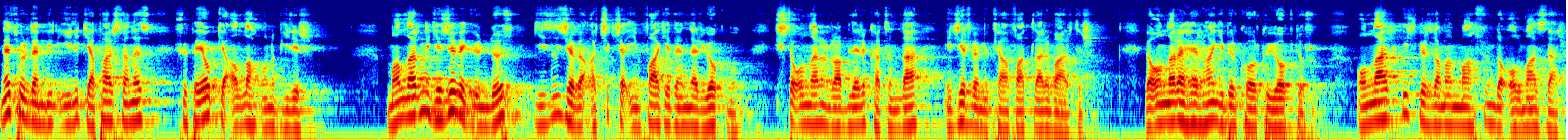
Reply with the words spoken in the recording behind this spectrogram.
Ne türden bir iyilik yaparsanız şüphe yok ki Allah onu bilir. Mallarını gece ve gündüz gizlice ve açıkça infak edenler yok mu? İşte onların Rableri katında ecir ve mükafatları vardır. Ve onlara herhangi bir korku yoktur. Onlar hiçbir zaman mahzun da olmazlar.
